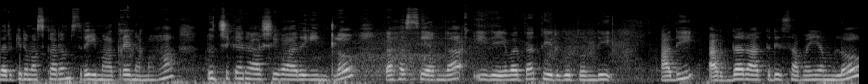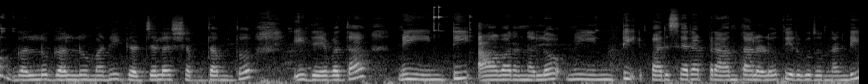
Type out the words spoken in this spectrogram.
అందరికీ నమస్కారం. శ్రీ మాత్రే నమ. వృచ్చిక రాశి వారి ఇంట్లో రహస్యంగా ఈ దేవత తిరుగుతుంది. అది అర్ధరాత్రి సమయంలో గల్లు గల్లుమని గజ్జల శబ్దంతో ఈ దేవత మీ ఇంటి ఆవరణలో మీ ఇంటి పరిసర ప్రాంతాలలో తిరుగుతుందండి.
